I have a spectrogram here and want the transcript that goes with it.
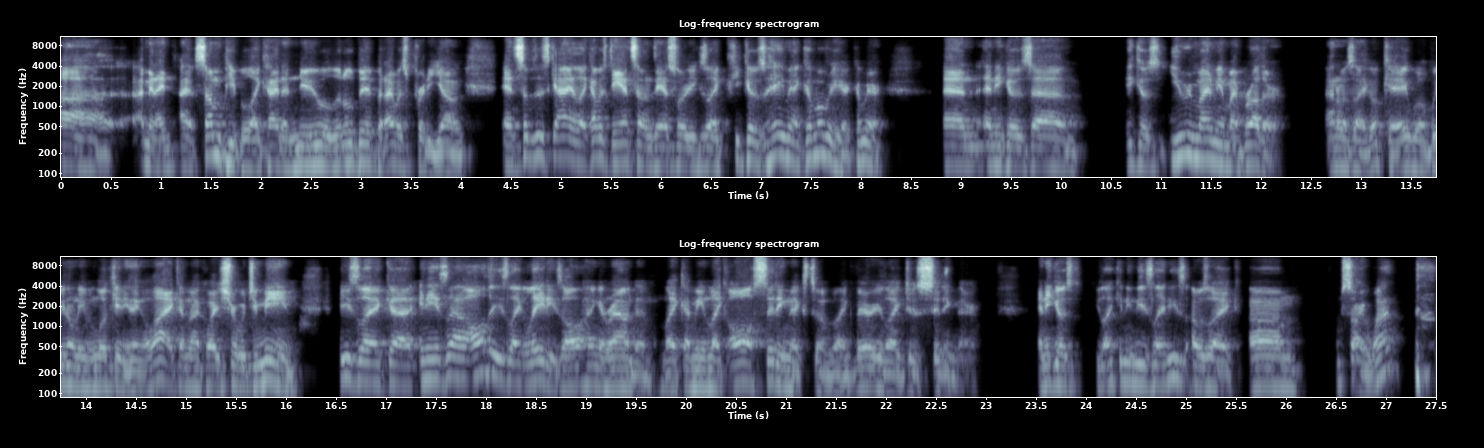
uh, I mean, I, I some people I kind of knew a little bit, but I was pretty young. And so this guy, like I was dancing on the dance floor. He's like, he goes, Hey man, come over here, come here. And, and he goes, um, he goes, you remind me of my brother. And I was like, okay, well, we don't even look anything alike. I'm not quite sure what you mean. He's like, uh, and he's uh, all these like ladies all hanging around him. Like, I mean, like all sitting next to him, like very like just sitting there. And he goes, you like any of these ladies? I was like, um, I'm sorry, what?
